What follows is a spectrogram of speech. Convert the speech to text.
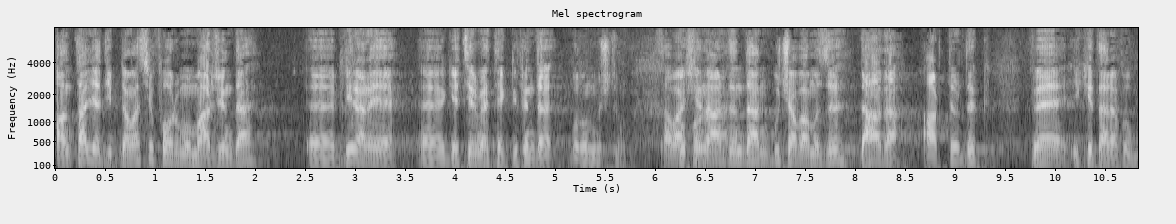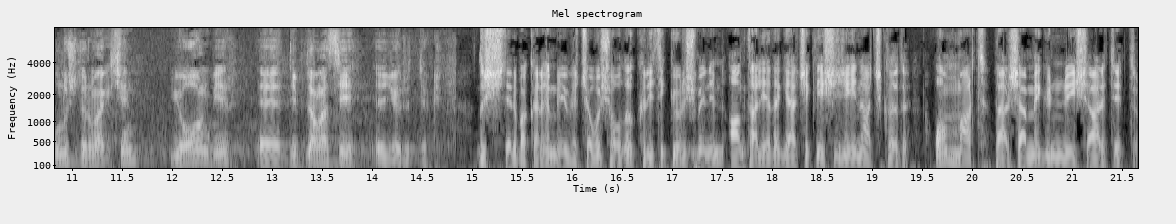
Antalya Diplomasi Forumu marjında e, bir araya e, getirme teklifinde bulunmuştum. Savaşın ardından bu çabamızı daha da arttırdık ve iki tarafı buluşturmak için yoğun bir e, diplomasi e, yürüttük. Dışişleri Bakanı Mevlüt Çavuşoğlu kritik görüşmenin Antalya'da gerçekleşeceğini açıkladı. 10 Mart Perşembe gününü işaret etti.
